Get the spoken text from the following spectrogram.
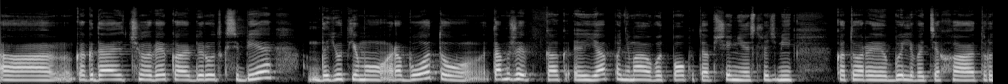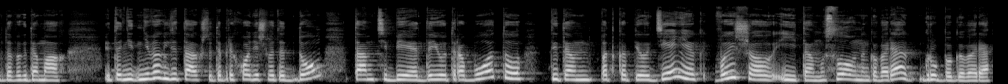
А, когда человека берут к себе, дают ему работу, там же, как я понимаю, вот по опыту общения с людьми, которые были в этих а, трудовых домах. Это не, не выглядит так, что ты приходишь в этот дом, там тебе дают работу, ты там подкопил денег, вышел и там, условно говоря, грубо говоря,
